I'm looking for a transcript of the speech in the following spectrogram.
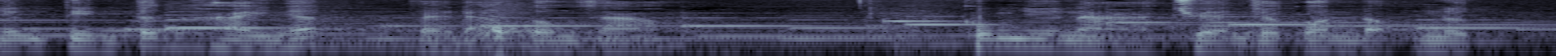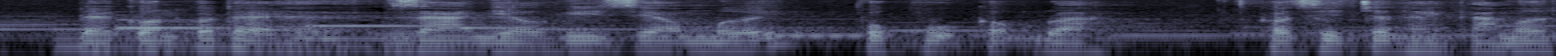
những tin tức hay nhất về đạo công giáo, cũng như là truyền cho con động lực để con có thể ra nhiều video mới phục vụ cộng đoàn. Con xin chân thành cảm ơn.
